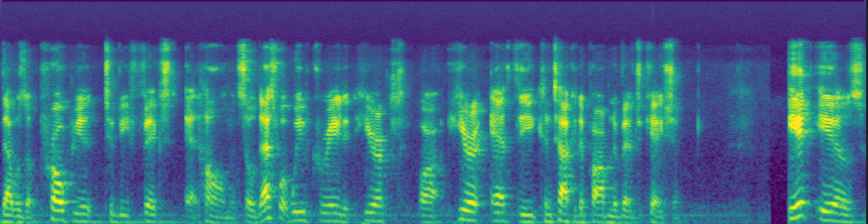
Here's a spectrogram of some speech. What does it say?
that was appropriate to be fixed at home. And so that's what we've created here or here at the Kentucky Department of Education. It is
